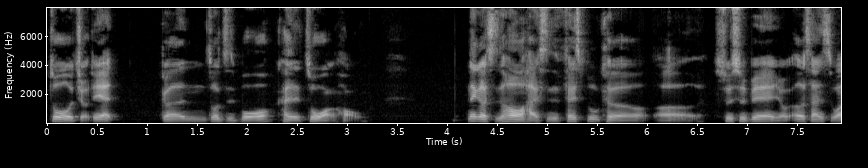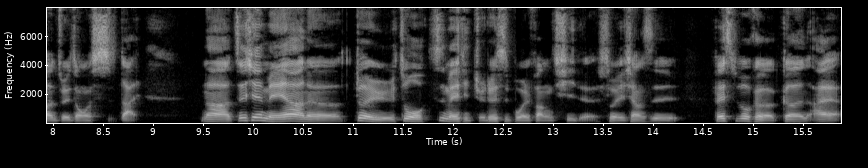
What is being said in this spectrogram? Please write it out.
做酒店，跟做直播，开始做网红。那个时候还是 Facebook，呃，随随便便有二三十万追踪的时代。那这些美亚呢，对于做自媒体绝对是不会放弃的。所以像是。Facebook 跟 i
